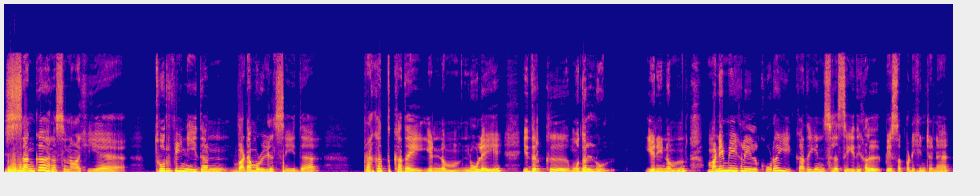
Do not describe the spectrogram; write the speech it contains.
சங்க அரசனாகிய துர்விநீதன் வடமொழியில் செய்த பிரகத் கதை என்னும் நூலே இதற்கு முதல் நூல். எனினும் மணிமேகலையில் கூட இக்கதையின் சில செய்திகள் பேசப்படுகின்றன.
